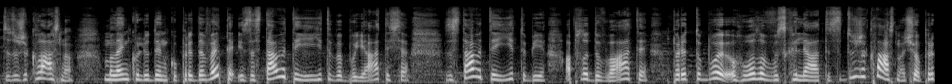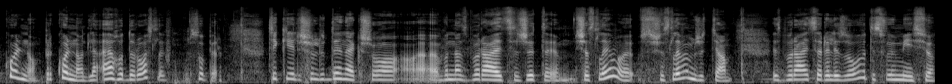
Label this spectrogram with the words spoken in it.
Це дуже класно маленьку людинку придавити і заставити її тебе боятися, заставити її тобі аплодувати, перед тобою голову схиляти. Це дуже класно. Що, прикольно, прикольно для его дорослих. Супер. Тільки що людина, якщо е, вона збирається жити щасливою, щасливим життям і збирається реалізовувати свою місію,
